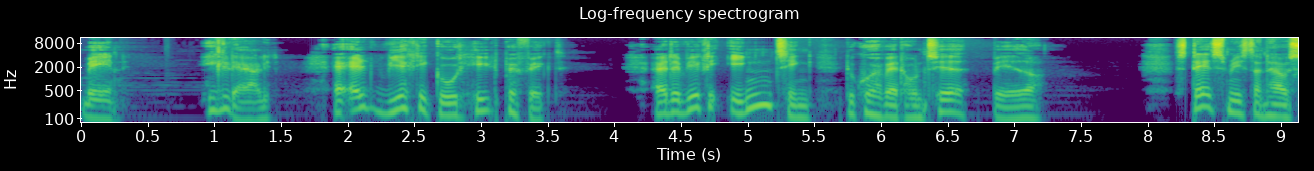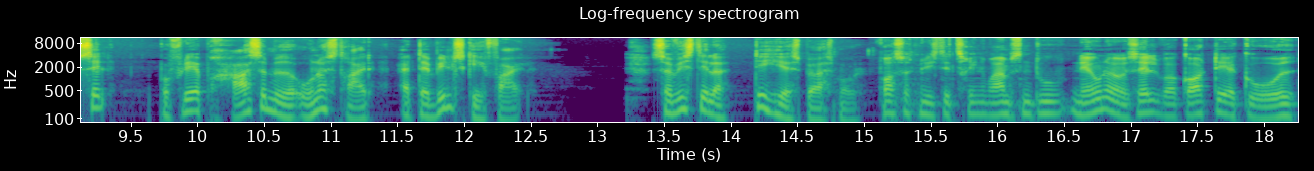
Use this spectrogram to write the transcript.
Men, helt ærligt, er alt virkelig gået helt perfekt? Er der virkelig ingenting, du kunne have været håndteret bedre? Statsministeren har jo selv på flere pressemøder understreget, at der vil ske fejl. Så vi stiller det her spørgsmål. Forsvarsminister Trine Bremsen, du nævner jo selv, hvor godt det er gået,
